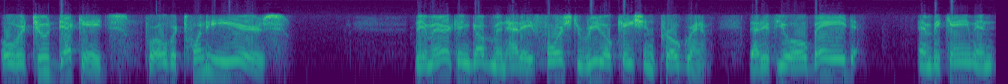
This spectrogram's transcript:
over two decades, for over 20 years, the American government had a forced relocation program that if you obeyed and became and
